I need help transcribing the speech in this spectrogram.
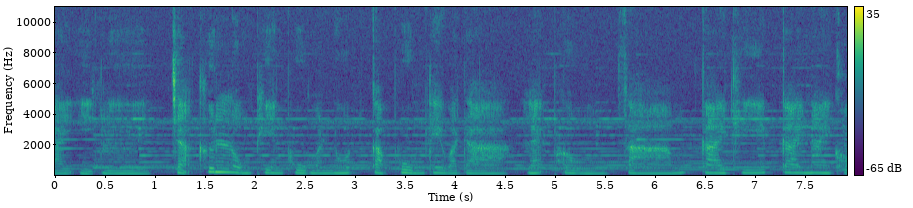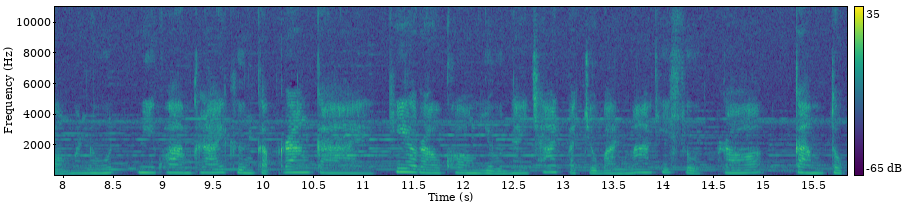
ด ๆ อีกเลย จะขึ้นลงเพียงภูมิมนุษย์ กับภูมิเทวดา และพรหม 3. กายทิพย์กายในของมนุษย์ มีความคล้ายคลึงกับร่างกาย ที่เราครองอยู่ในชาติปัจจุบันมากที่สุด เพราะ กรรมตก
